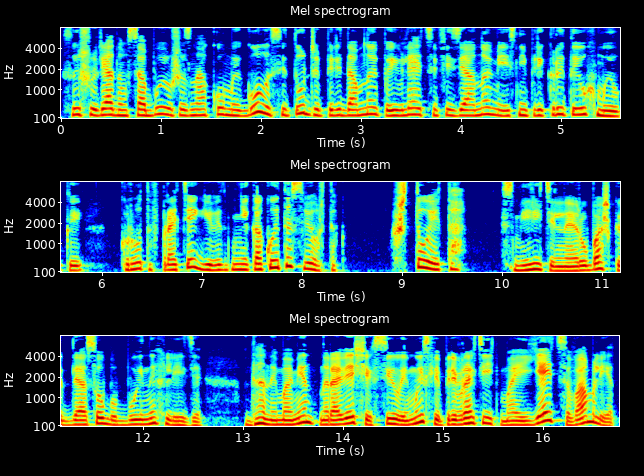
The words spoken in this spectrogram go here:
Слышу рядом с собой уже знакомый голос, и тут же передо мной появляется физиономия с неприкрытой ухмылкой. Кротов протягивает мне какой-то сверток. Что это? Смирительная рубашка для особо буйных леди. В данный момент норовящих силой мысли превратить мои яйца в омлет.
